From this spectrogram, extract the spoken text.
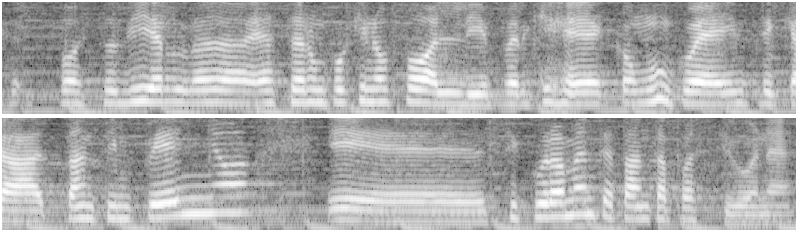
Posso dirlo, essere un pochino folli perché comunque implica tanto impegno e sicuramente tanta passione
